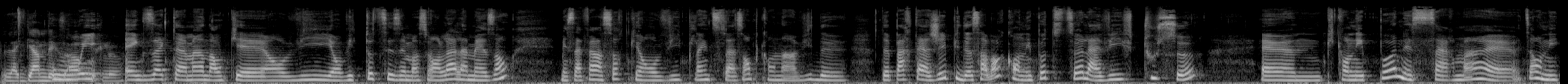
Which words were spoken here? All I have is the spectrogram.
la gamme des oui, âges. Là. exactement. Donc, euh, on vit, on vit toutes ces émotions-là à la maison, mais ça fait en sorte qu'on vit plein de situations puis qu'on a envie de, de partager puis de savoir qu'on n'est pas toute seule à vivre tout ça. Euh, puis qu'on n'est pas nécessairement, euh, tu sais, on est,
